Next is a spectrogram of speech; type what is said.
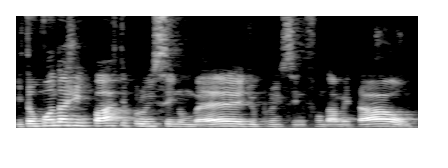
Então, quando a gente parte para o ensino médio, para o ensino fundamental,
